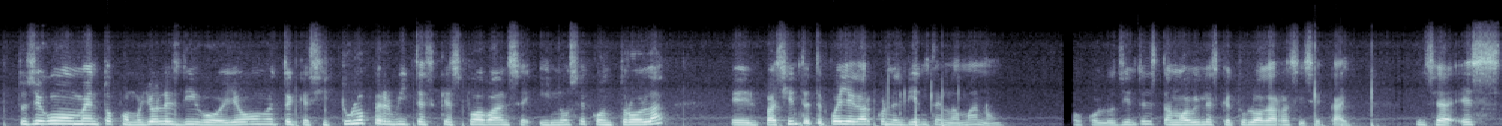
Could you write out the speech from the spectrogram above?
Entonces llega un momento, como yo les digo, llega un momento en que si tú lo permites que esto avance y no se controla, el paciente te puede llegar con el diente en la mano o con los dientes tan móviles que tú lo agarras y se cae. O sea, es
